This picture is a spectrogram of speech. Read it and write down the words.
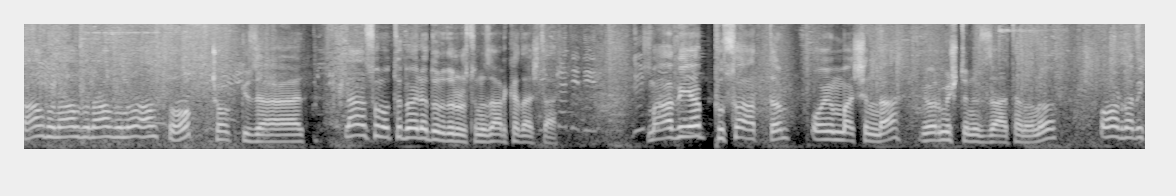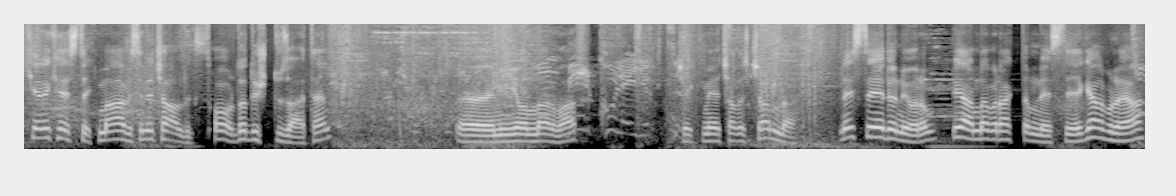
Al bunu al bunu al bunu al. Hop çok güzel. Lancelot'u böyle durdurursunuz arkadaşlar. Maviye pusu attım oyun başında. Görmüştünüz zaten onu. Orada bir kere kestik. Mavisini çaldık. Orada düştü zaten. Ee, minyonlar var. Çekmeye çalışacağım da. Neste'ye dönüyorum. Bir anda bıraktım Neste'ye. Gel buraya.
